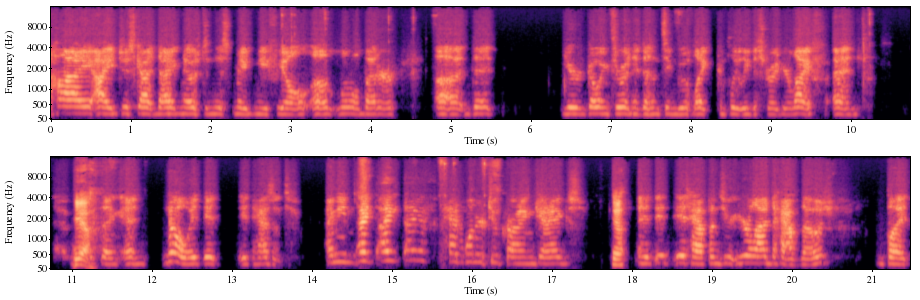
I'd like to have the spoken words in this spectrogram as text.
Hi, I just got diagnosed and this made me feel a little better. Uh, that you're going through it and it doesn't seem to have like completely destroyed your life and Yeah. thing. And no, it it it hasn't. I mean, I I I've had one or two crying jags. Yeah. It it, it happens. You're you're allowed to have those, but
